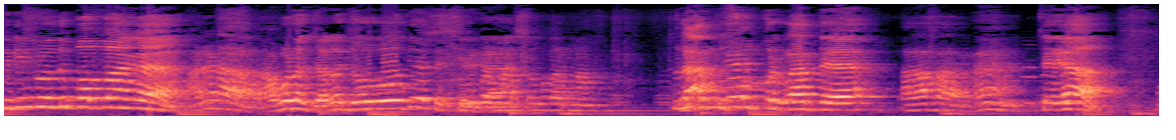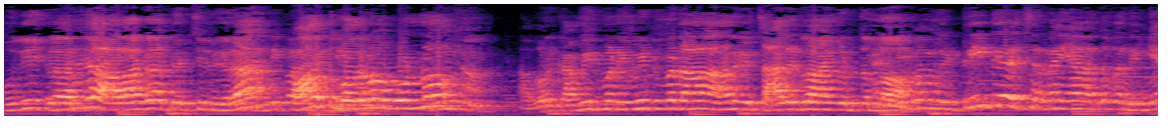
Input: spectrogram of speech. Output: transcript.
திரும்பி வந்து பாப்பாங்க அவ்வளவு ஜலஜோதியா தைச்சிருக்க. சூப்பர் கிளாத். சரியா? புதிய கிளாத் அழகா தைச்சிருக்கிறேன். பார்த்து. பத்திரமா போடணும். அப்புறம் கமிட்மெண்ட் கமிட்மெண்ட் ஆனா அவனுக்கு சாக்லேட் வாங்கி கண்டிப்பா உங்களுக்கு ட்ரீட்டே வச்சிடுறேன் ஏன் வந்து பண்றீங்க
